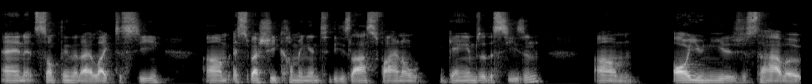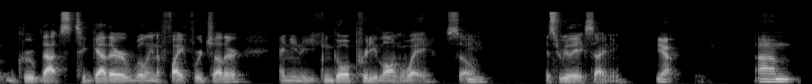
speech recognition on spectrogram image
and it's something that I like to see, um, especially coming into these last final games of the season. Um, all you need is just to have a group that's together, willing to fight for each other, and you know you can go a pretty long way. So mm. it's really exciting. Yeah, um,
